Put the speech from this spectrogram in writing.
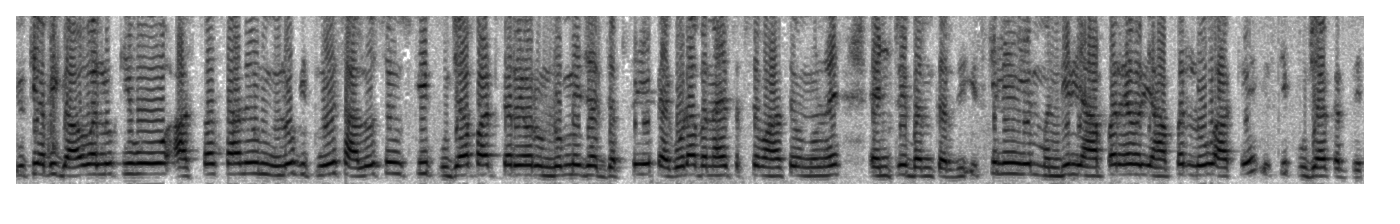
क्योंकि अभी गाँव वालों की वो आस्था स्थान है, उन लोग इतने सालों से उसकी पूजा पाठ करे और उन लोग ने जब जब से ये पैगोडा बना है, तब से वहाँ से उन्होंने एंट्री बंद कर दी। इसके लिए ये मंदिर यहाँ पर है और यहाँ पर लोग आके इसकी पूजा करते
